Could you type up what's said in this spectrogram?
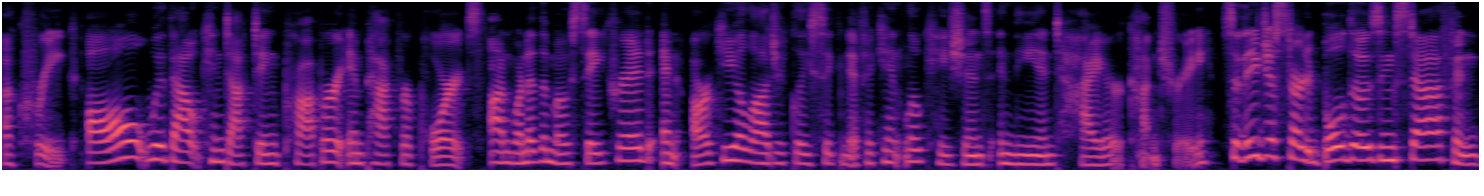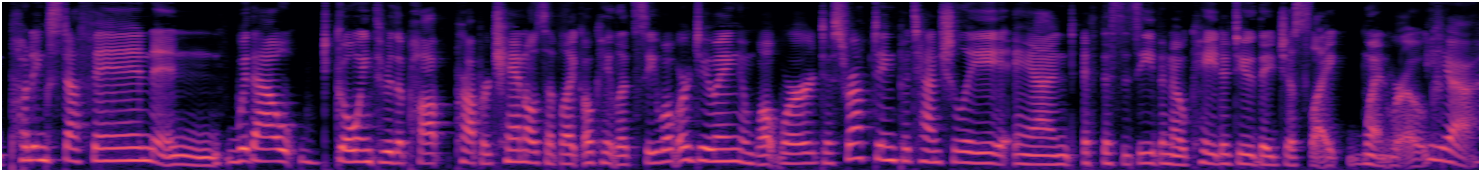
a creek, all without conducting proper impact reports on one of the most sacred and archaeologically significant locations in the entire country. So they just started bulldozing stuff and putting stuff in, and without going through the pop- proper channels of like, okay, let's see what we're doing and what we're disrupting potentially, and if this is even okay to do, they just like went rogue. Yeah,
